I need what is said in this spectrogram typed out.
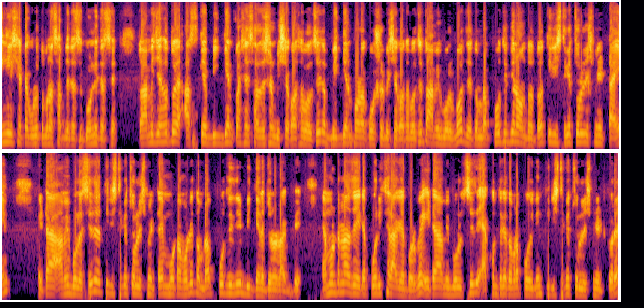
ইংলিশ একটা গুরুত্বপূর্ণ সাবজেক্ট আছে, গণিত আছে। তো আমি যেহেতু আজকে বিজ্ঞান ক্লাসের সাজেশন বিষয়ে কথা বলছি, তো বিজ্ঞান পড়া কৌশল বিষয়ে কথা বলছি, তো আমি বলব যে তোমরা প্রতিদিন অন্তত তিরিশ থেকে চল্লিশ মিনিট টাইম এটা আমি বলেছি যে তিরিশ থেকে চল্লিশ মিনিট টাইম মোটামুটি তোমরা প্রতিদিন বিজ্ঞানের জন্য রাখবে। এমনটা না যে এটা পরীক্ষার আগে পড়বে, এটা আমি বলছি যে এখন থেকে তোমরা প্রতিদিন তিরিশ থেকে চল্লিশ মিনিট করে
